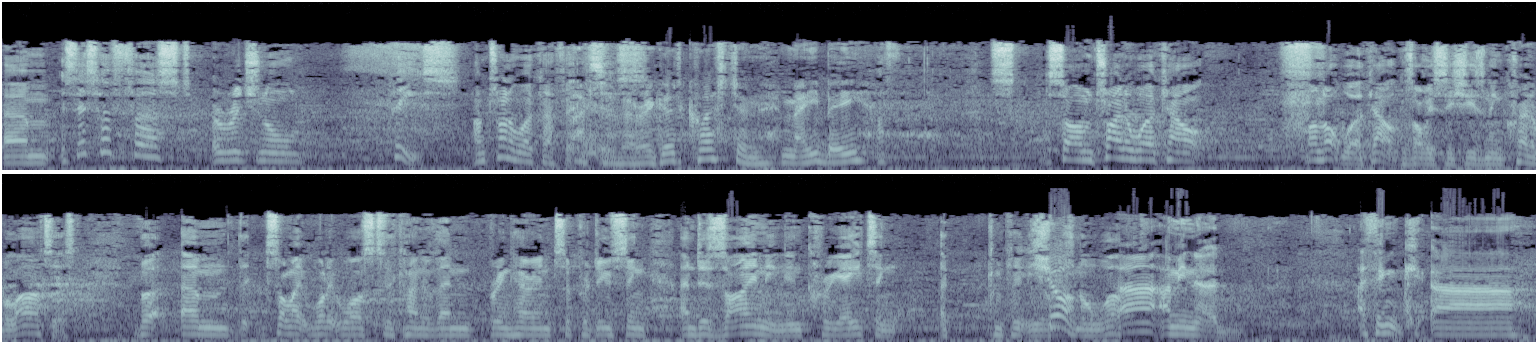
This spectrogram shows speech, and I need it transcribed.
Um, is this her first original piece? I'm trying to work out if it That's a very good question. Maybe. So I'm trying to work out, well, not work out because obviously she's an incredible artist, but um, th- so like what it was to kind of then bring her into producing and designing and creating a completely original work. Uh, I mean, uh, I think uh,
